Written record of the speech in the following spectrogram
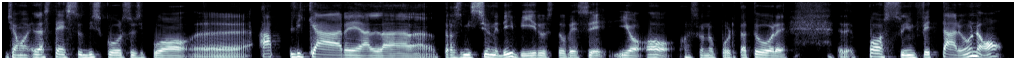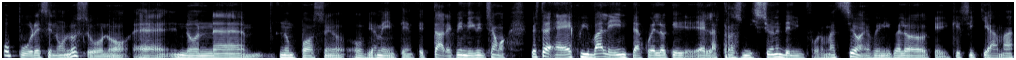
diciamo lo stesso discorso si può eh, applicare alla trasmissione dei virus dove se io ho, sono portatore eh, posso infettare o no oppure se non lo sono eh, non, eh, non posso ovviamente infettare. Quindi diciamo questo è equivalente equivalente a quello che è la trasmissione dell'informazione, quindi quello che, che si chiama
